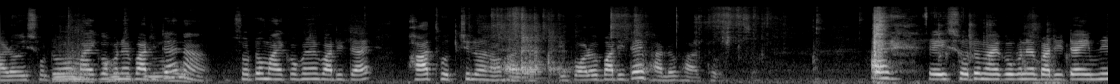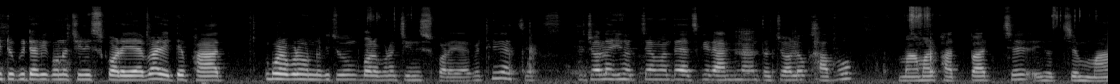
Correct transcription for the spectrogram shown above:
আর ওই ছোট মাইক্রোফোনের বাটিটায় না ছোট মাইক্রোফোনের বাটিটায় ভাত হচ্ছিল না ভালো। এই বড় বাটিটায় ভালো ভাত হচ্ছে। আর এই ছোট মাইক্রোফোনের বাটিটা এমনি টুকিটাকি কোনো জিনিস করা যাবে আর এতে ভাত বড় বড় অন্য কিছু বড় বড় জিনিস করা যাবে ঠিক আছে? তো চলো এই হচ্ছে আমাদের আজকে রান্না। তো চলো খাব। মা আমার ভাত পাচ্ছে এই হচ্ছে মা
